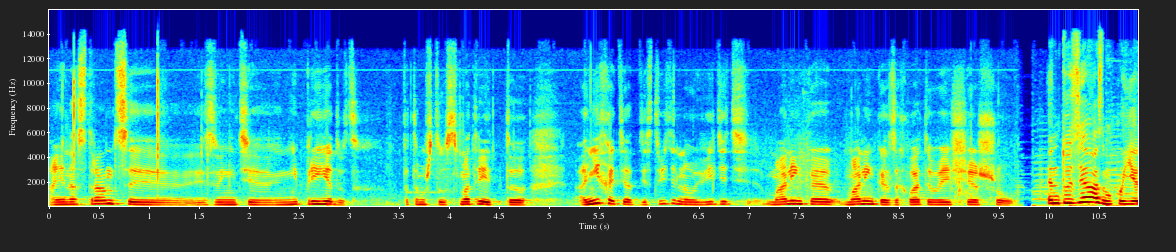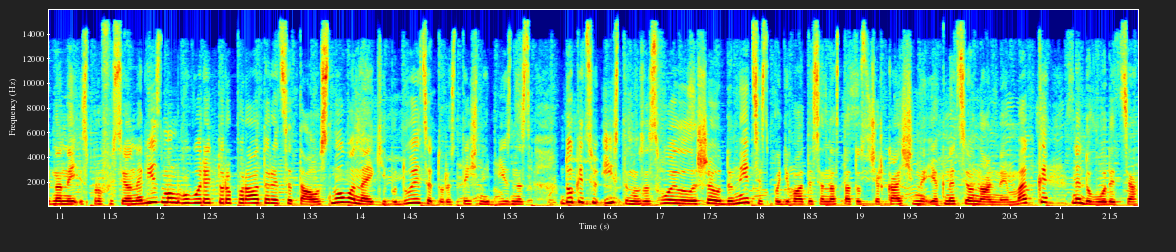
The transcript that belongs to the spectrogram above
А иностранцы, извините, не приедут, потому что смотреть-то они хотят действительно увидеть маленькое, маленькое захватывающее шоу. Ентузіазм, поєднаний із професіоналізмом, говорять туроператори, це та основа, на якій будується туристичний бізнес. Доки цю істину засвоїли лише одиниці, сподіватися на статус Черкащини як національної мекки не доводиться.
